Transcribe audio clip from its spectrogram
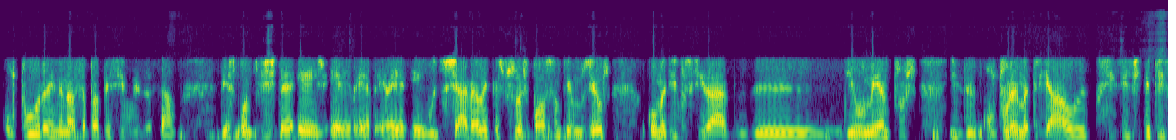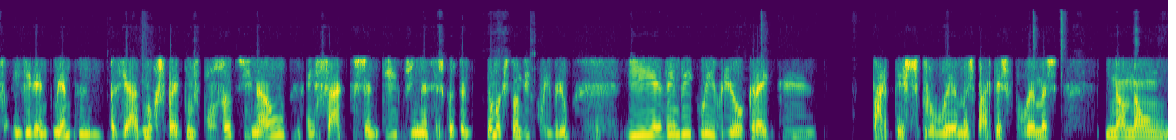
cultura e na nossa própria civilização. Desse ponto de vista, é, é, é, é o desejável é que as pessoas possam ter museus com uma diversidade de, de elementos e de cultura material significativa, evidentemente baseado no respeito uns pelos outros e não em saques antigos e nessas coisas. é uma questão de equilíbrio e, havendo equilíbrio, eu creio que parte destes problemas, parte destes problemas não, não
